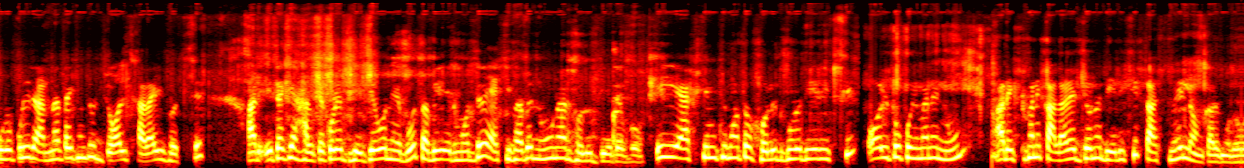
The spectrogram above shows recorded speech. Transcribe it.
পুরোপুরি রান্নাটা কিন্তু জল ছাড়াই হচ্ছে। আর এটাকে হালকা করে ভেজেও নেব, তবে এর মধ্যে একইভাবে নুন আর হলুদ দিয়ে দেবো। এই এক চিমটি মতো হলুদ গুঁড়ো দিয়ে দিচ্ছি, অল্প পরিমাণে নুন, আর একটুখানি কালারের জন্য দিয়ে দিচ্ছি কাশ্মীরি লঙ্কার গুঁড়ো।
